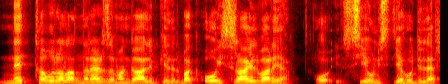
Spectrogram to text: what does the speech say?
net tavır alanlar her zaman galip gelir. Bak o İsrail var ya o Siyonist Yahudiler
